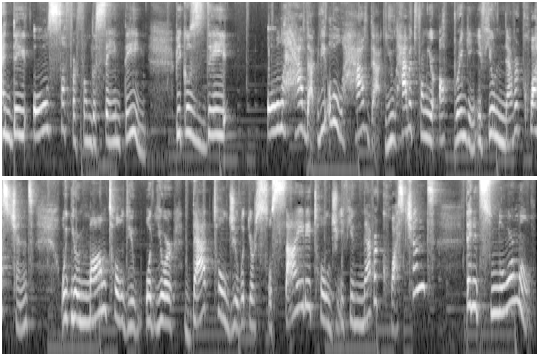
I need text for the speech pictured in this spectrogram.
and they all suffer from the same thing because they all have that. We all have that. You have it from your upbringing. If you never questioned what your mom told you, what your dad told you, what your society told you, if you never questioned, then it's normal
